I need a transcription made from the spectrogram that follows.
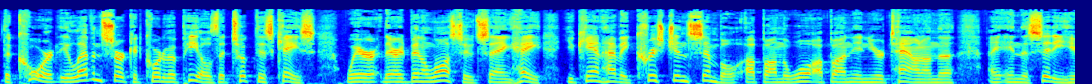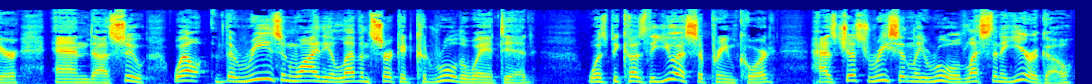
the court, the 11th Circuit Court of Appeals that took this case where there had been a lawsuit saying, "Hey, you can't have a Christian symbol up on the wall up on in your town on the in the city here and uh, sue." Well, the reason why the 11th Circuit could rule the way it did was because the US Supreme Court has just recently ruled less than a year ago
